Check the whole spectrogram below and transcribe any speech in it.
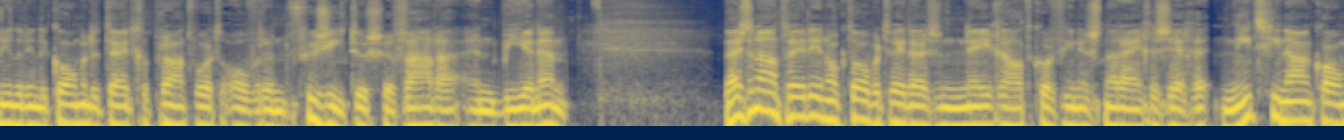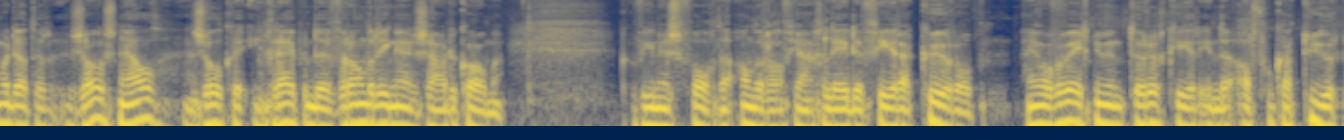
wanneer er in de komende tijd gepraat wordt over een fusie tussen VARA en BNN. Bij zijn aantreden in oktober 2009 had Corvinus naar eigen zeggen niet zien aankomen dat er zo snel en zulke ingrijpende veranderingen zouden komen. Corvinus volgde anderhalf jaar geleden Vera Keur op. Hij overweegt nu een terugkeer in de advocatuur.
